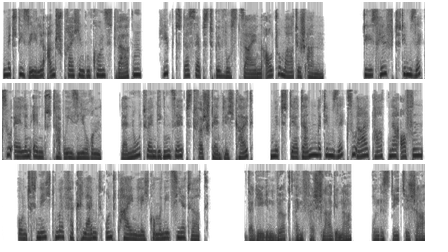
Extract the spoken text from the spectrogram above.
mit die Seele ansprechenden Kunstwerken, hebt das Selbstbewusstsein automatisch an. Dies hilft dem sexuellen Enttabuisieren, der notwendigen Selbstverständlichkeit, mit der dann mit dem Sexualpartner offen und nicht mehr verkleimt und peinlich kommuniziert wird. Dagegen wirkt ein verschlagener, unästhetischer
